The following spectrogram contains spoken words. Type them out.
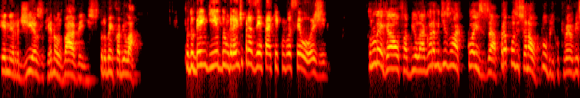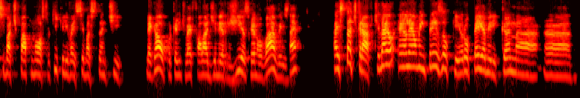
Energias Renováveis. Tudo bem, Fabiola? Tudo bem, Guido. Um grande prazer estar aqui com você hoje. Tudo legal, Fabiola. Agora me diz uma coisa, para posicionar o público que vai ouvir esse bate-papo nosso aqui, que ele vai ser bastante legal, porque a gente vai falar de energias renováveis, né? A Statcraft, ela é uma empresa o quê? Europeia, americana, uh,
